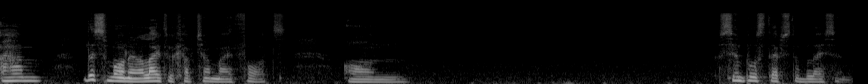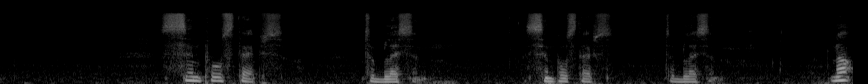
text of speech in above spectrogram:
Um, this morning, I'd like to capture my thoughts on Simple steps to blessing. Simple steps to blessing. Simple steps to blessing. Now,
